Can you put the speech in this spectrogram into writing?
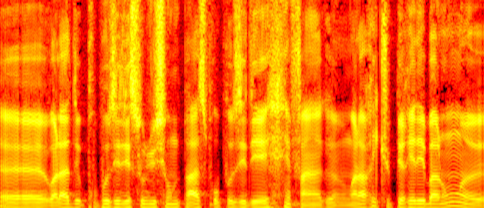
voilà, de proposer des solutions de passe, proposer des. Enfin, voilà, récupérer des ballons.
